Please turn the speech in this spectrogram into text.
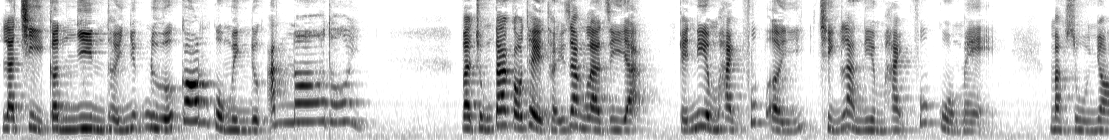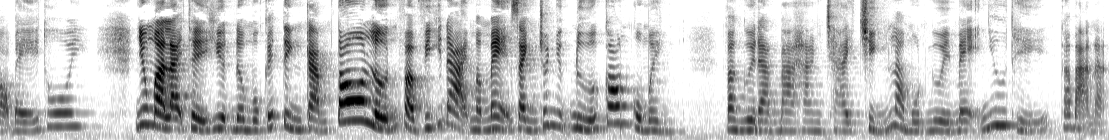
là chỉ cần nhìn thấy những đứa con của mình được ăn no thôi và chúng ta có thể thấy rằng là gì ạ? Cái niềm hạnh phúc ấy chính là niềm hạnh phúc của mẹ, mặc dù nhỏ bé thôi. Nhưng mà lại thể hiện được một cái tình cảm to lớn và vĩ đại mà mẹ dành cho những đứa con của mình. Và người đàn bà hàng trái chính là một người mẹ như thế, các bạn ạ.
